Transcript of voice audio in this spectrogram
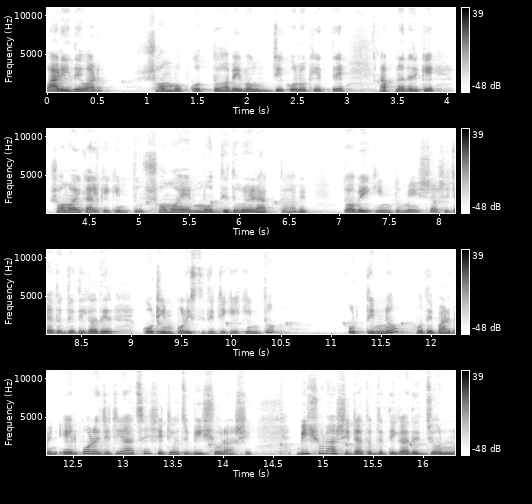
পাড়ি দেওয়ার সম্ভব করতে হবে এবং যে কোনো ক্ষেত্রে আপনাদেরকে সময়কালকে কিন্তু সময়ের মধ্যে ধরে রাখতে হবে। তবেই কিন্তু মেষ রাশি জাতক জাতিকাদের কঠিন পরিস্থিতিটিকে কিন্তু উত্তীর্ণ হতে পারবেন। এরপরে যেটি আছে সেটি হচ্ছে বিশ্ব রাশি। বিশ্ব রাশি জাতক জাতিকাদের জন্য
